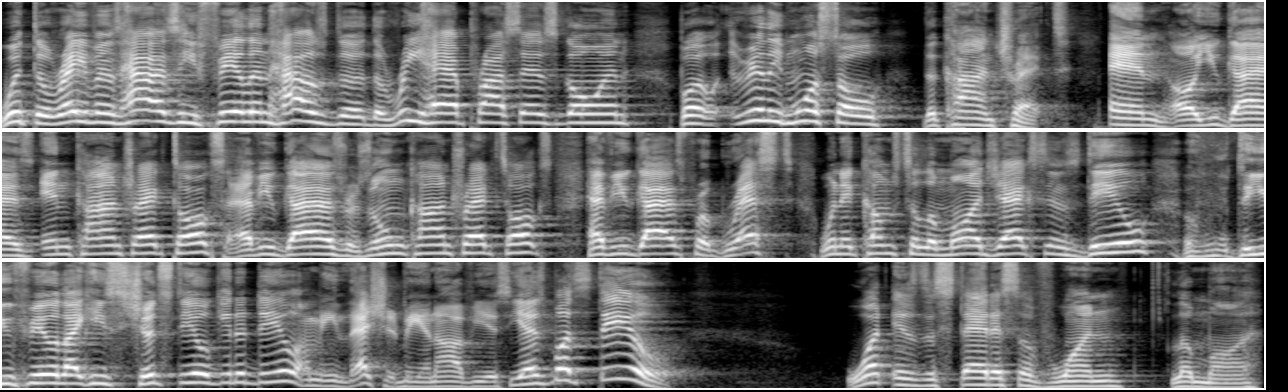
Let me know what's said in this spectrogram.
with the Ravens? How is he feeling? How's the, the rehab process going? But really, more so, the contract. And are you guys in contract talks? Have you guys resumed contract talks? Have you guys progressed when it comes to Lamar Jackson's deal? Do you feel like he should still get a deal? I mean, that should be an obvious yes, but still, what is the status of one Lamar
